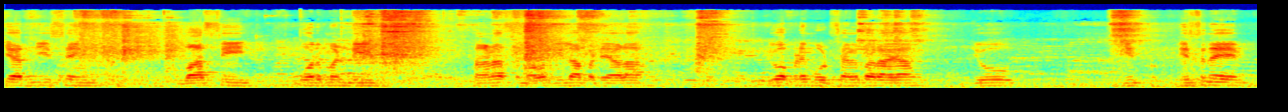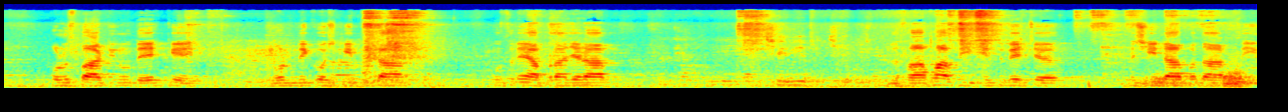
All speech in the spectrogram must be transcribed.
ਚਰਨਜੀਤ ਸਿੰਘ ਵਾਸੀ ਪੁਰ ਮੰਡੀ ਥਾਣਾ ਸਨੌਰ ਜ਼ਿਲ੍ਹਾ ਪਟਿਆਲਾ, ਜੋ ਆਪਣੇ ਮੋਟਰਸਾਈਕਲ ਪਰ ਆਇਆ, ਜੋ ਜਿਸ ਜਿਸ ਨੇ ਪੁਲਿਸ ਪਾਰਟੀ ਨੂੰ ਦੇਖ ਕੇ ਮੁੜਨ ਦੀ ਕੋਸ਼ਿਸ਼ ਕੀਤੀ ਤਾਂ ਉਸਨੇ ਆਪਣਾ ਜਿਹੜਾ ਲਿਫਾਫਾ ਸੀ, ਜਿਸ ਵਿੱਚ ਨਸ਼ੀਲਾ ਪਦਾਰਥ ਸੀ,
